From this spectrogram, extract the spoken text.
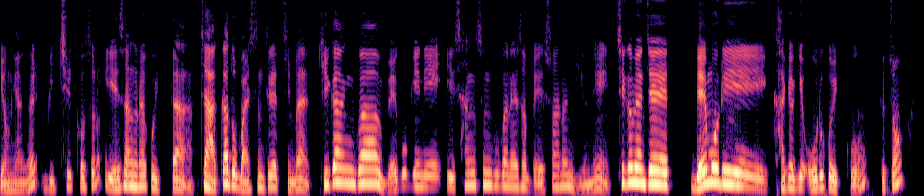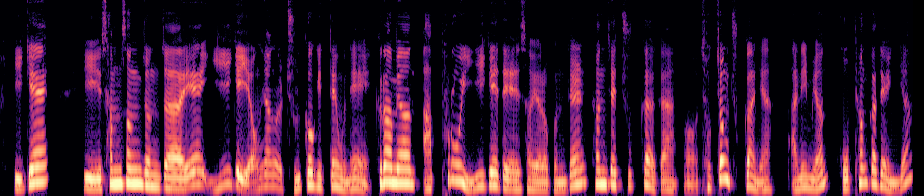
영향을 미칠 것으로 예상을 하고 있다. 자, 아까도 말씀드렸지만 기관과 외국인이 이 상승 구간에서 매수하는 이유는 지금 현재 메모리 가격이 오르고 있고, 그렇죠? 이게 이 삼성전자의 이익에 영향을 줄 거기 때문에 그러면 앞으로 이익에 대해서 여러분들 현재 주가가 어, 적정 주가냐 아니면 고평가되어 있냐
